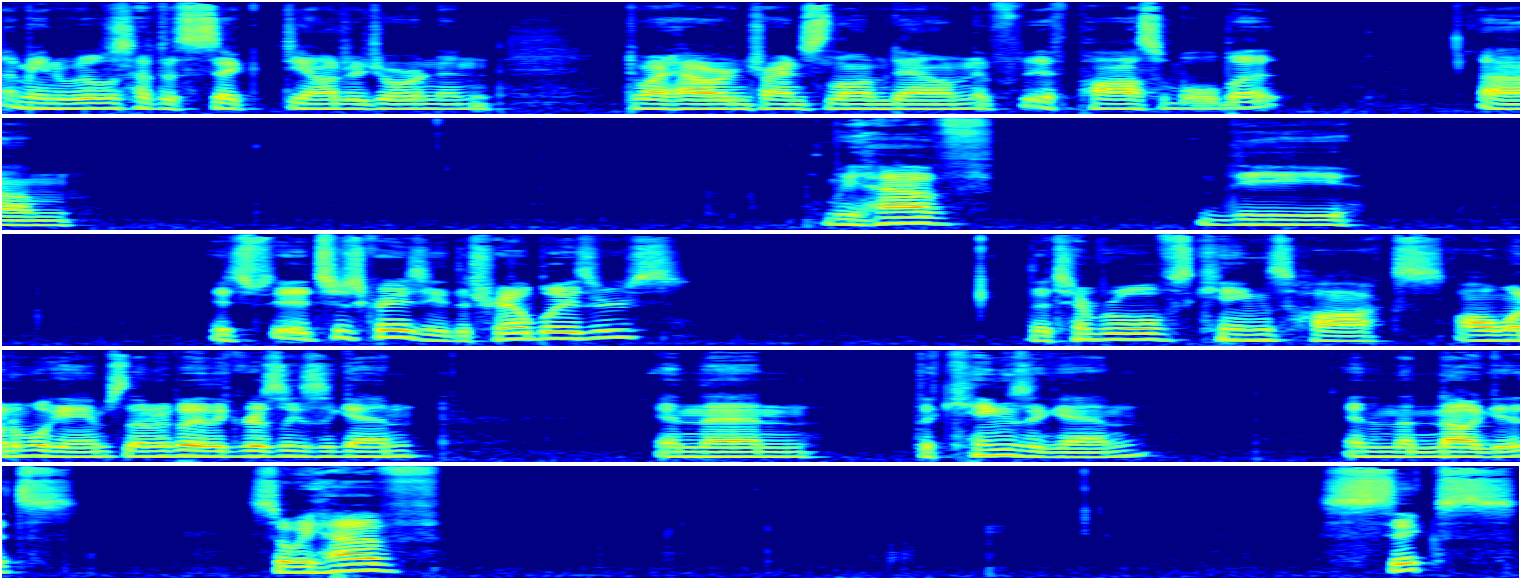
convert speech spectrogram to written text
I mean, we'll just have to sic DeAndre Jordan and Dwight Howard and try and slow him down if if possible. But um, we have the it's it's just crazy. The Trailblazers, the Timberwolves, Kings, Hawks, all winnable games. Then we play the Grizzlies again, and then the Kings again, and then the Nuggets. So we have six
